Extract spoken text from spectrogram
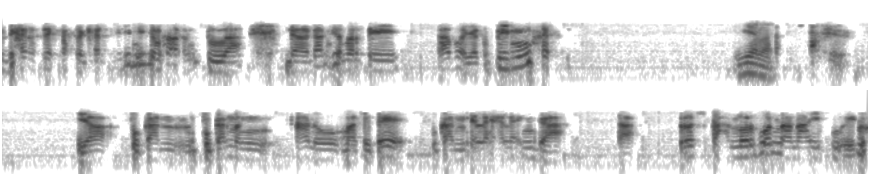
daerah dekat-dekat sini cuma orang tua. Nah, kan seperti apa ya kebingungan. Iyalah. Ya, bukan bukan meng, anu maksudnya bukan elek-elek enggak. Nah, terus Kak Nur pun anak ibu itu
